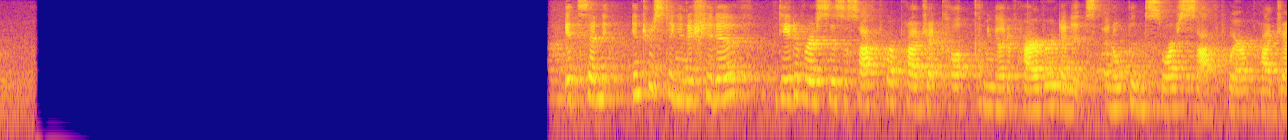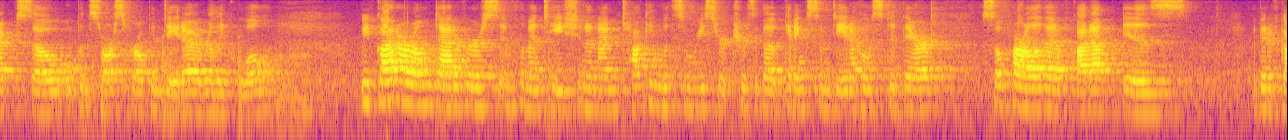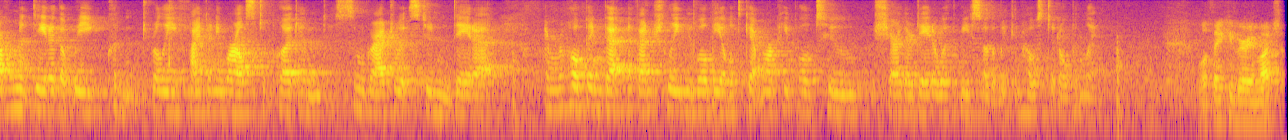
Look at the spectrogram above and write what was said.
it's an interesting initiative. Dataverse is a software project coming out of Harvard, and it's an open source software project. So open source for open data, really cool. We've got our own Dataverse implementation, and I'm talking with some researchers about getting some data hosted there. So far, all that I've got up is a bit of government data that we couldn't really find anywhere else to put, and some graduate student data. I'm hoping that eventually we will be able to get more people to share their data with me so that we can host it openly. Well, thank you very much.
